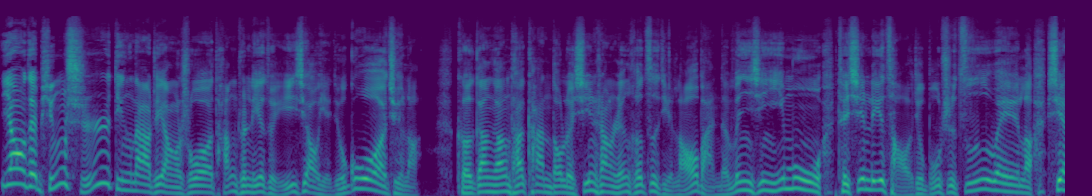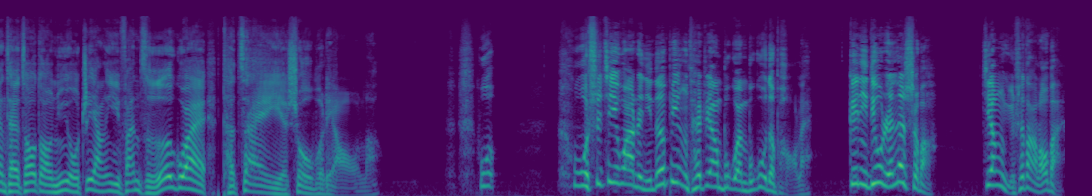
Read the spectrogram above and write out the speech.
要在平时，丁娜这样说，唐春咧嘴一笑也就过去了。可刚刚他看到了心上人和自己老板的温馨一幕，他心里早就不是滋味了。现在遭到女友这样一番责怪，他再也受不了了。我，我是计划着你得病才这样不管不顾的跑来，给你丢人了是吧？江宇是大老板，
